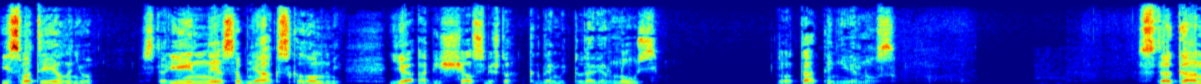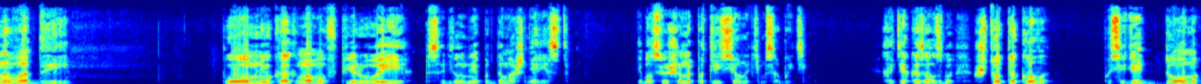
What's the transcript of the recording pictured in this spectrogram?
и смотрел на него. Старинный особняк с колоннами. Я обещал себе, что когда-нибудь туда вернусь, но так и не вернулся. Стакан воды. Помню, как мама впервые посадила меня под домашний арест. Я был совершенно потрясен этим событием. Хотя, казалось бы, что такого? Посидеть дома,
